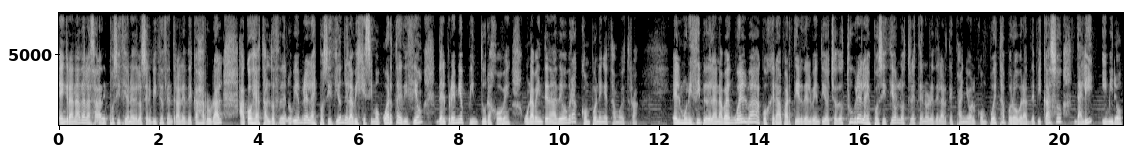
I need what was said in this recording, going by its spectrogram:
En Granada, la sala de exposiciones de los servicios centrales de Caja Rural acoge hasta el 12 de noviembre la exposición de la 24 edición del Premio Pintura Joven. Una veintena de obras componen esta muestra. El municipio de La Nava en Huelva acogerá a partir del 28 de octubre la exposición Los tres tenores del arte español, compuesta por obras de Picasso, Dalí y Miró.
